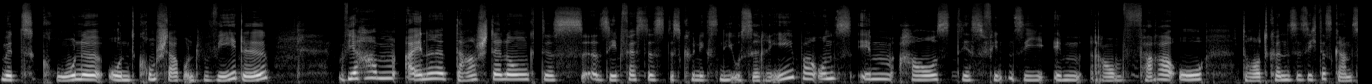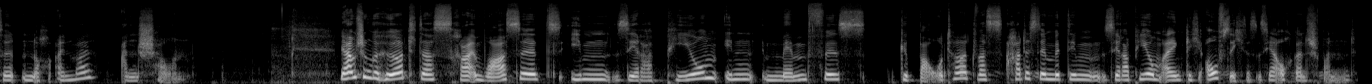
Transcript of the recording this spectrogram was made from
mit Krone und Krummstab und Wedel. Wir haben eine Darstellung des Seetfestes des Königs Niusere bei uns im Haus. Das finden Sie im Raum Pharao. Dort können Sie sich das Ganze noch einmal anschauen. Wir haben schon gehört, dass Raim Wasit im Serapeum in Memphis gebaut hat. Was hat es denn mit dem Serapeum eigentlich auf sich? Das ist ja auch ganz spannend.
